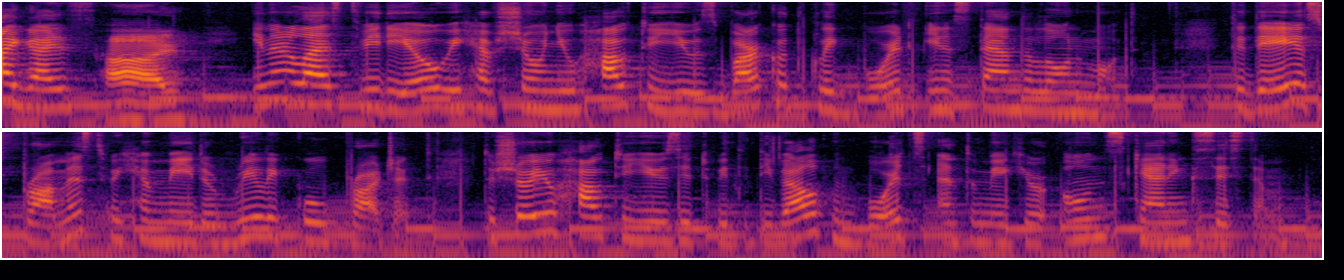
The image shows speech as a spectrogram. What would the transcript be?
Hi guys! Hi! In our last video, we have shown you how to use barcode click board in a standalone mode. Today, as promised, we have made a really cool project to show you how to use it with development boards and to make your own scanning system.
